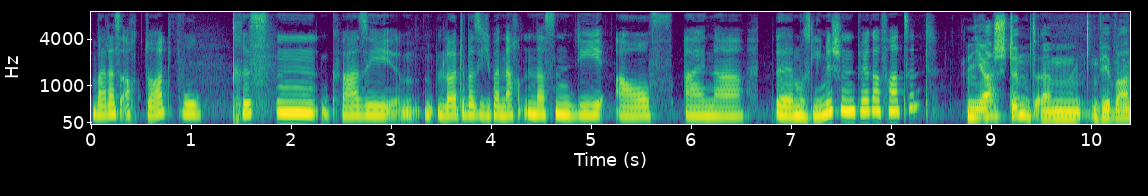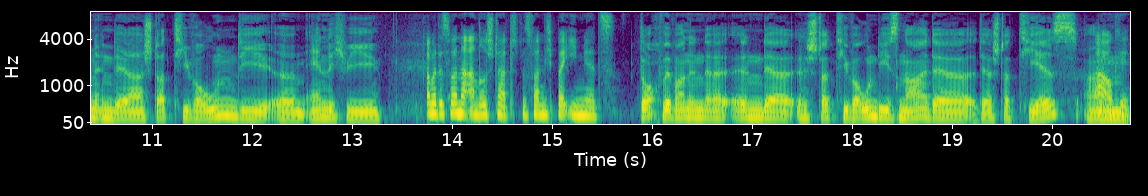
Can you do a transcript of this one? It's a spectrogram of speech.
war das auch dort, wo Christen quasi ähm, Leute bei sich übernachten lassen, die auf einer äh, muslimischen Pilgerfahrt sind? Ja, stimmt. Ähm, wir waren in der Stadt Tivaoun, die ähm, ähnlich wie Aber das war eine andere Stadt, das war nicht bei ihm jetzt. Doch, wir waren in, äh, in der Stadt Tivaoun, die ist nahe der, der Stadt Thiers. Ähm, Ah, okay.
